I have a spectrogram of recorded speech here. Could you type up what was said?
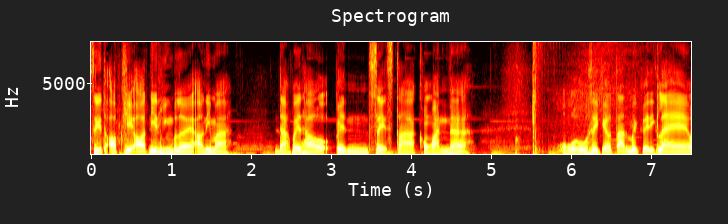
Seed of Chaos นี่ทิ้งไปเลย เอานี่มาดักเมทัลเป็นเศษซากของมันนะโอ้โหสเกลตันไม่เกิดอีกแล้ว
